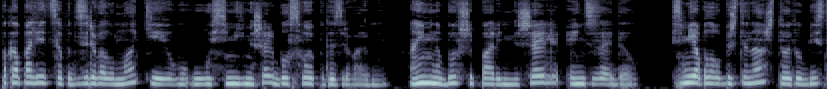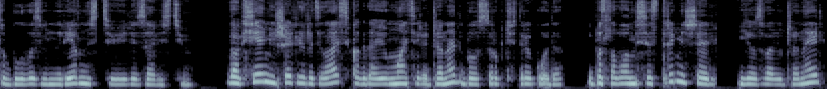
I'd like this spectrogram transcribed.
Пока полиция подозревала Маки, у семьи Мишель был свой подозреваемый, а именно бывший парень Мишель Энди Зайдел. Семья была убеждена, что это убийство было вызвано ревностью или завистью. Вообще, Мишель родилась, когда ее матери Джанет было 44 года. И по словам сестры Мишель, ее звали Джанель,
